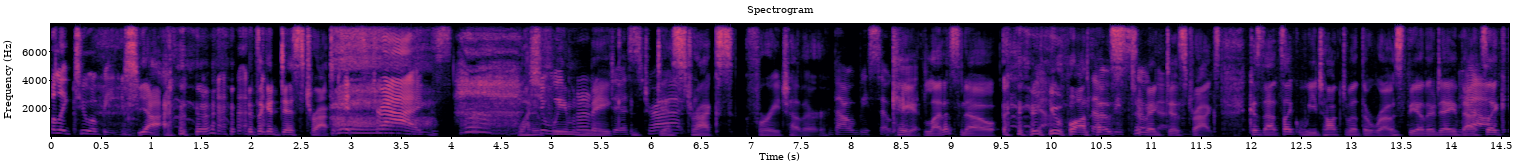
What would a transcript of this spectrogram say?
But like to a beat. yeah. it's like a diss track. Diss tracks. What Should if we, a make diss track? diss tracks for each other? That would be so Okay, good. let us know if Yeah, you want that would be us to make good. diss tracks because that's like we talked about the roast the other day. That's Yeah. like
